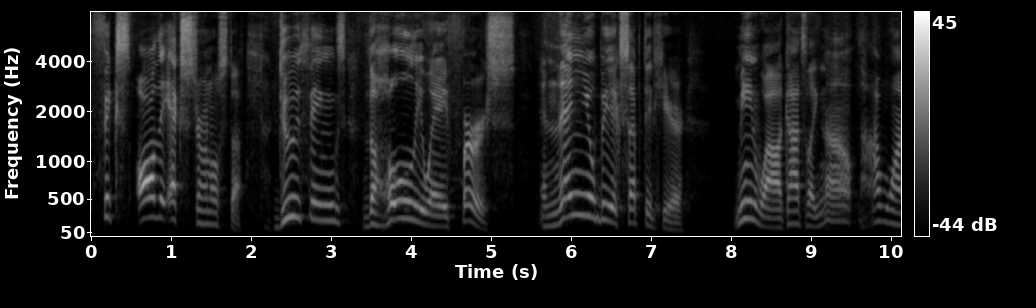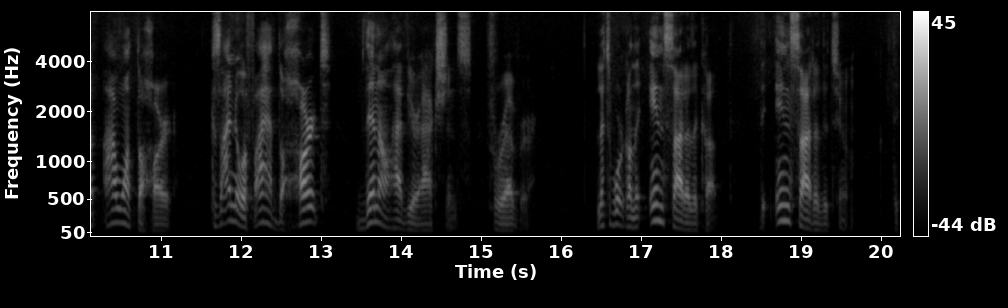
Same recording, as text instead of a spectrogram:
fix all the external stuff, do things the holy way first, and then you'll be accepted here. Meanwhile, God's like, no, I want, I want the heart. Because I know if I have the heart, then I'll have your actions forever. Let's work on the inside of the cup, the inside of the tomb, the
